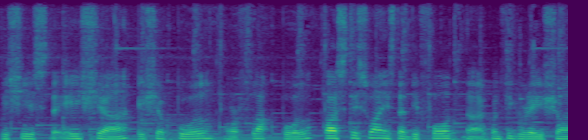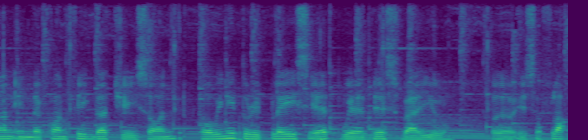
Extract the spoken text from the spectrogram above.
which is the Asia, Asia pool or Flock pool. Because this one is the default uh, configuration in the config.json. So we need to replace it with this value. So it's a flock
